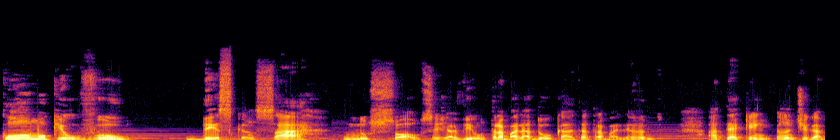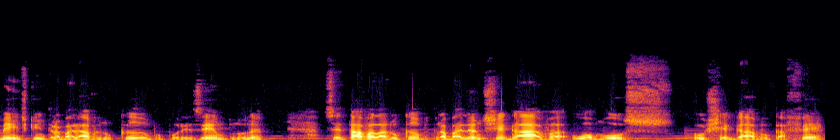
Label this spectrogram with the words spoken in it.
Como que eu vou descansar no sol? Você já viu um trabalhador, o cara está trabalhando, Até quem, antigamente, quem trabalhava no campo, por exemplo, né? Você estava lá no campo trabalhando, chegava o almoço ou chegava o café,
